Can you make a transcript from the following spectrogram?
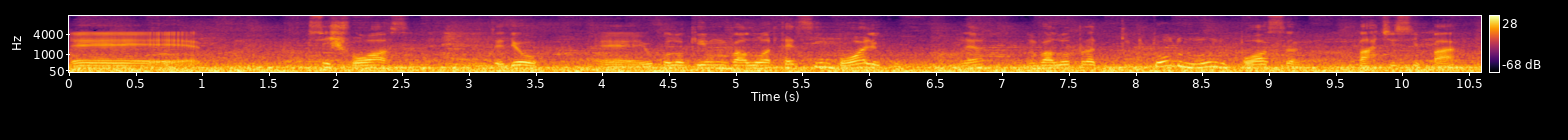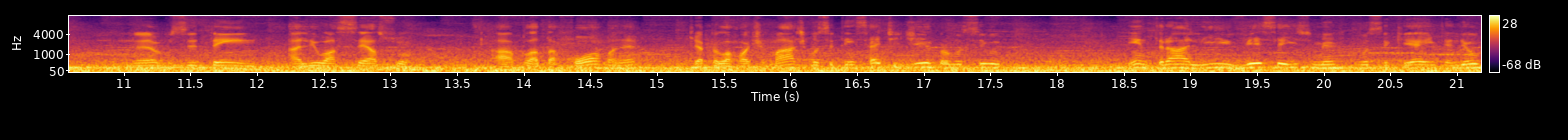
É... Se esforça, entendeu? É, eu coloquei um valor até simbólico, né? Um valor para que todo mundo possa participar. Né? Você tem ali o acesso à plataforma, né? Que é pela Hotmart. Você tem sete dias para você entrar ali e ver se é isso mesmo que você quer, entendeu?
